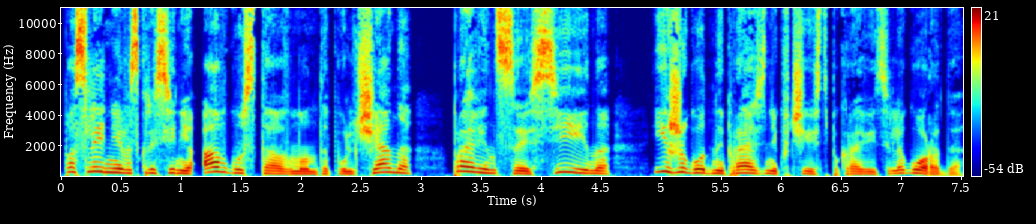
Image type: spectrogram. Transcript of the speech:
Последнее воскресенье августа в Монтепульчано, провинция Сиена, ежегодный праздник в честь покровителя города,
